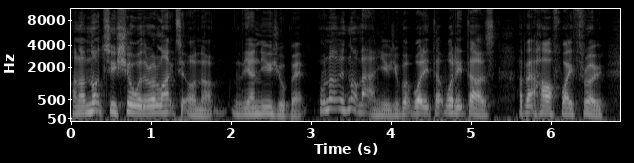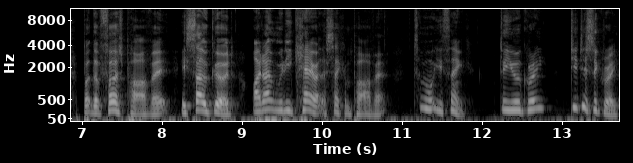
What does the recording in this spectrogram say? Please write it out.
and I'm not too sure whether I liked it or not. The unusual bit. Well, no, it's not that unusual, but what it what it does about halfway through. But the first part of it is so good, I don't really care at the second part of it. Tell me what you think. Do you agree? Do you disagree?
